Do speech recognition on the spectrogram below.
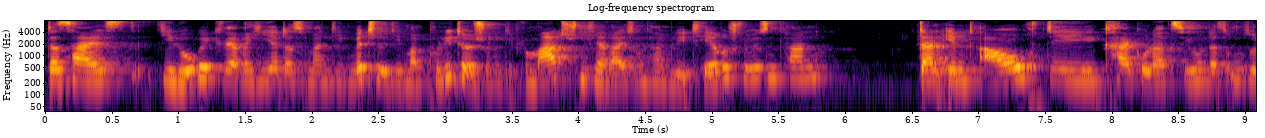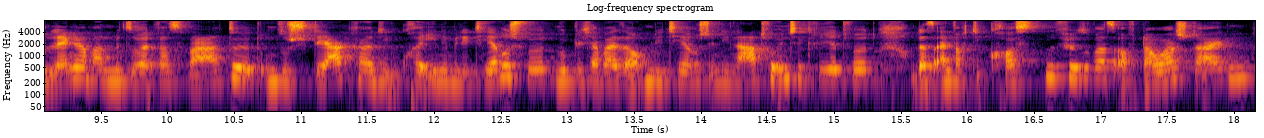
Das heißt, die Logik wäre hier, dass man die Mittel, die man politisch und diplomatisch nicht erreichen kann, militärisch lösen kann. Dann eben auch die Kalkulation, dass umso länger man mit so etwas wartet, umso stärker die Ukraine militärisch wird, möglicherweise auch militärisch in die NATO integriert wird und dass einfach die Kosten für sowas auf Dauer steigen.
